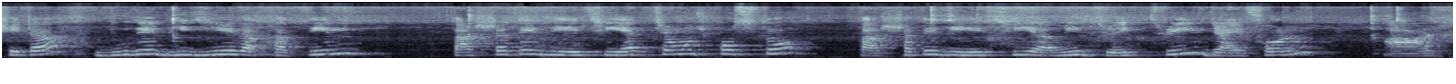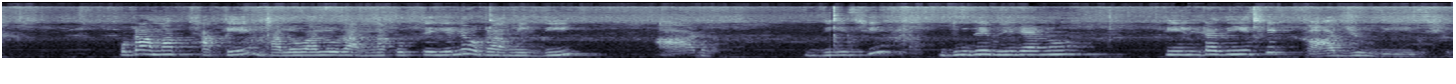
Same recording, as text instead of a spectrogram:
সেটা দুধে ভিজিয়ে রাখা তিল, তার সাথে দিয়েছি এক চামচ পোস্ত তার সাথে দিয়েছি আমি জৈত্রী জায়ফল, আর ওটা আমার থাকে। ভালো ভালো রান্না করতে গেলে ওটা আমি দিই। আর দিয়েছি দুধে ভেজানো তিলটা দিয়েছি, কাজু দিয়েছি।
